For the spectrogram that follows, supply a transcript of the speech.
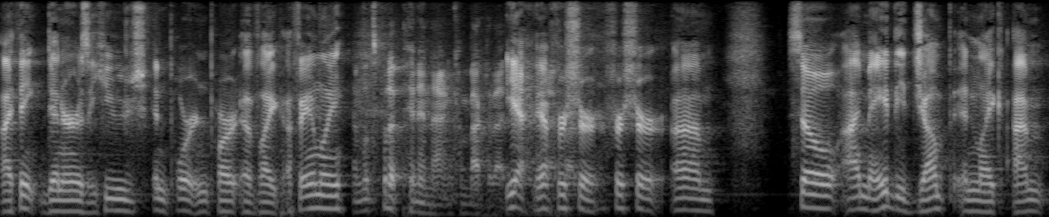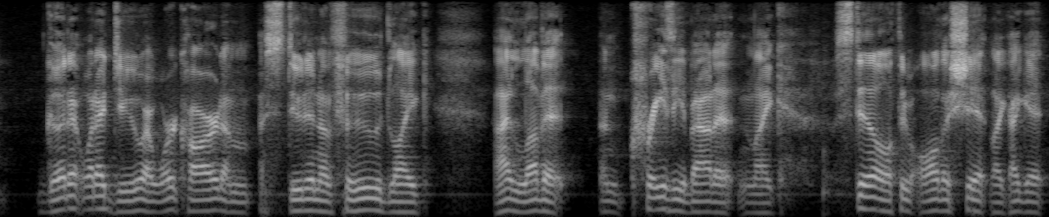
I think dinner is a huge important part of like a family. And let's put a pin in that and come back to that. Yeah, yeah, for sure, for sure. Um, so I made the jump, and like I'm good at what I do. I work hard. I'm a student of food. Like I love it. I'm crazy about it, and like still through all the shit, like I get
